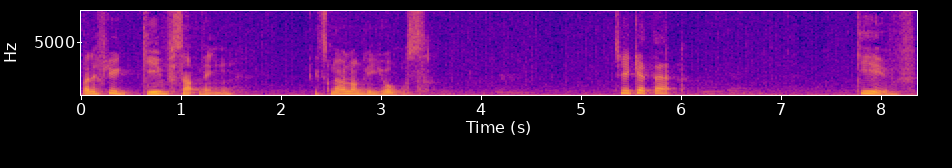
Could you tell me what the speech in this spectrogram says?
But if you give something, it's no longer yours. Do you get that? Give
